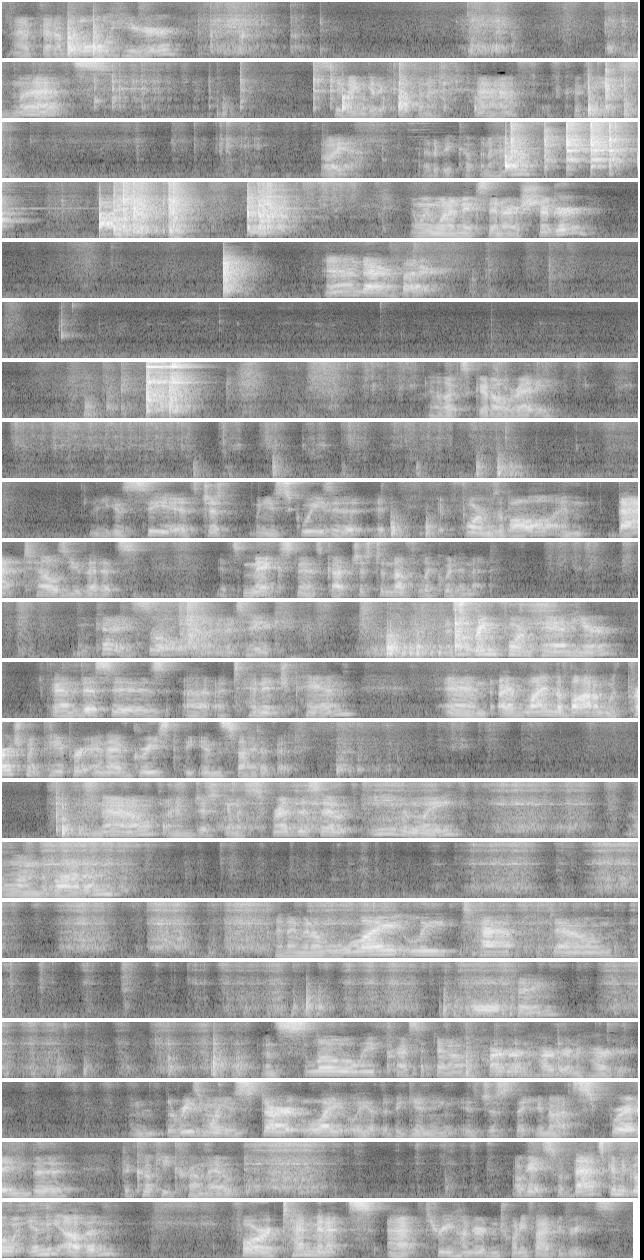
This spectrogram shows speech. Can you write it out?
I've got a bowl here. Let's see if I can get a cup and a half of cookies. Oh yeah, that'll be a cup and a half. And we want to mix in our sugar and our butter. That looks good already. Can see it's just when you squeeze it, it, it, it forms a ball, and that tells you that it's it's mixed and it's got just enough liquid in it. Okay, so I'm going to take a springform pan here, and this is uh, a 10 inch pan, and I've lined the bottom with parchment paper and I've greased the inside of it. Now I'm just going to spread this out evenly along the bottom. And I'm going to lightly tap down the whole thing and slowly press it down harder and harder and harder. And the reason why you start lightly at the beginning is just that you're not spreading the, the cookie crumb out. Okay, so that's going to go in the oven for 10 minutes at 325 degrees.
